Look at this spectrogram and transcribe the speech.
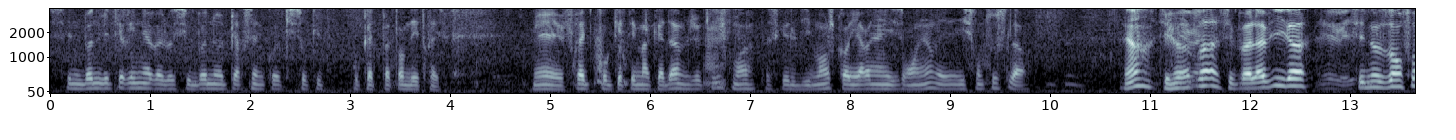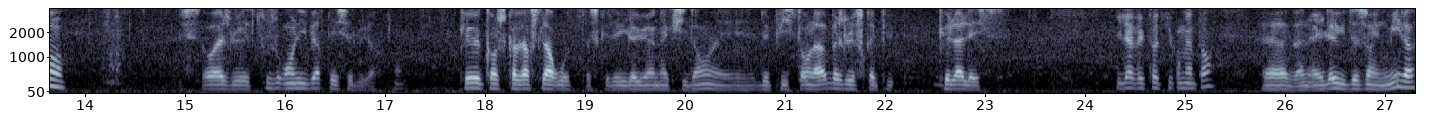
C'est une bonne vétérinaire, elle aussi, une bonne personne quoi, qui s'occupe aux quatre pattes en détresse. Mais Fred, Croquette et Macadam, je kiffe moi, parce que le dimanche, quand il n'y a rien, ils ont rien, mais ils sont tous là. Hein Tu vois pas C'est pas la vie là c'est nos enfants. Ouais, je le laisse toujours en liberté celui-là. Que quand je traverse la route, parce qu'il a eu un accident et depuis ce temps-là, bah, je le ferai plus. Que la laisse. Il est avec toi depuis combien de temps? Euh, ben, il a eu deux ans et demi là.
